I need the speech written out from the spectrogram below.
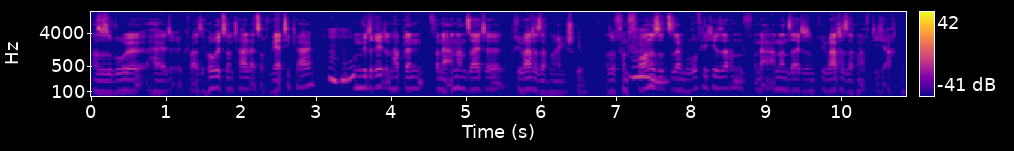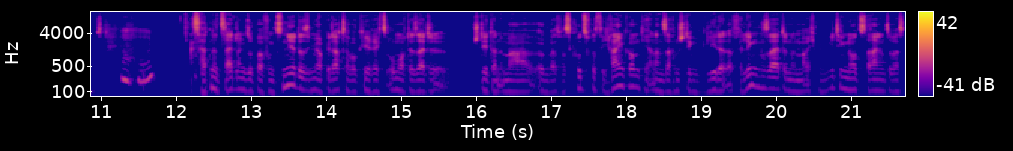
also sowohl halt quasi horizontal als auch vertikal mhm. umgedreht und habe dann von der anderen Seite private Sachen reingeschrieben. Also von vorne mhm. sozusagen berufliche Sachen und von der anderen Seite dann private Sachen, auf die ich achten muss. Mhm. Es hat eine Zeit lang super funktioniert, dass ich mir auch gedacht habe, okay, rechts oben auf der Seite steht dann immer irgendwas, was kurzfristig reinkommt. Die anderen Sachen stehen gegliedert auf der linken Seite und dann mache ich mir Meeting Notes da rein und sowas.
